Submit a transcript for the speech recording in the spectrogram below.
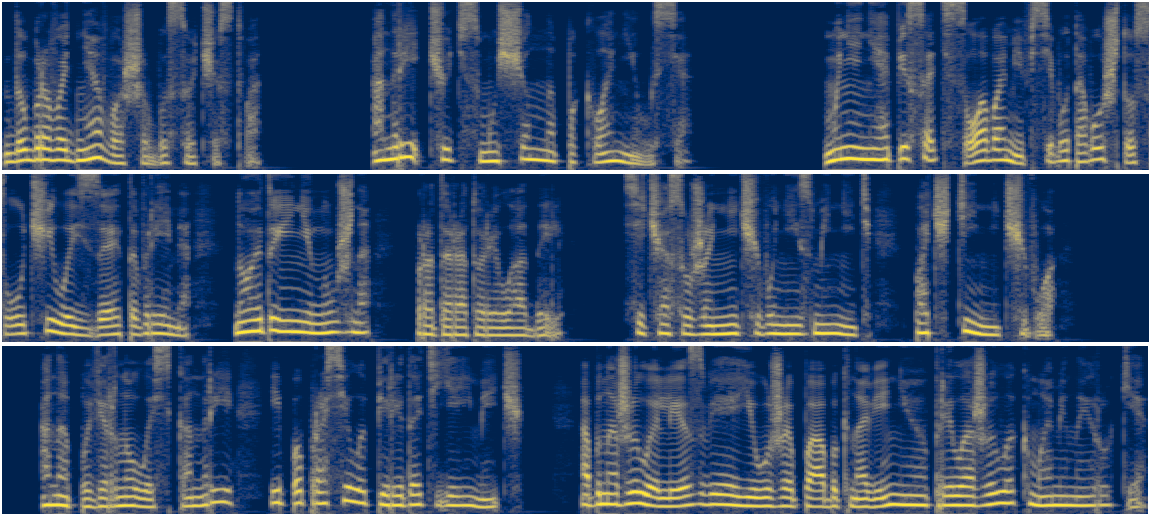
«Доброго дня, ваше высочество». Анри чуть смущенно поклонился. «Мне не описать словами всего того, что случилось за это время, но это и не нужно», — протараторила Адель. «Сейчас уже ничего не изменить, почти ничего». Она повернулась к Анри и попросила передать ей меч обнажила лезвие и уже по обыкновению приложила к маминой руке.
